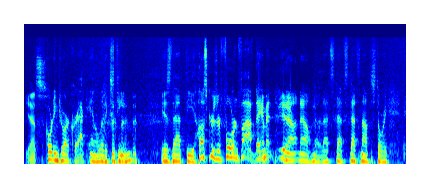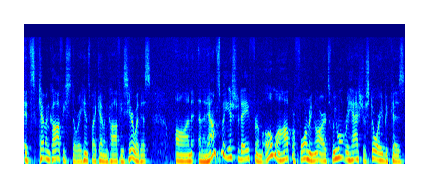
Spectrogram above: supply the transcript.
Yes. according to our crack analytics team, is that the Huskers are four and five. Damn it! Yeah. No, no, no. That's that's that's not the story. It's Kevin Coffey's story. Hence, why Kevin Coffey's here with us on an announcement yesterday from Omaha Performing Arts. We won't rehash your story because.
